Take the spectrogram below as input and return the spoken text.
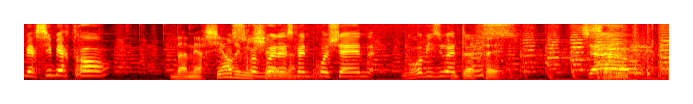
merci Bertrand. Bah merci On Henri se Michel. revoit la semaine prochaine. Gros bisous à Tout à tous. fait. Ciao. Salut.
